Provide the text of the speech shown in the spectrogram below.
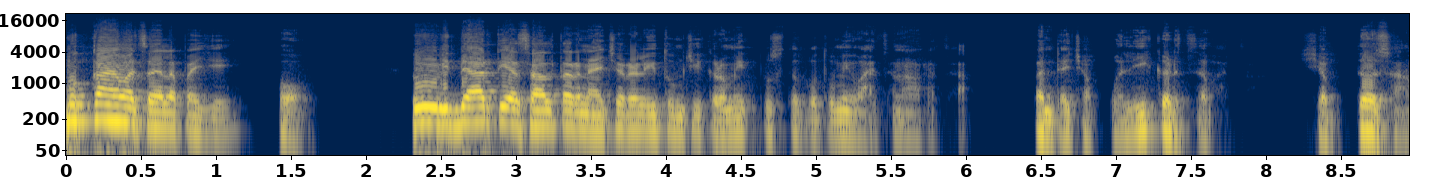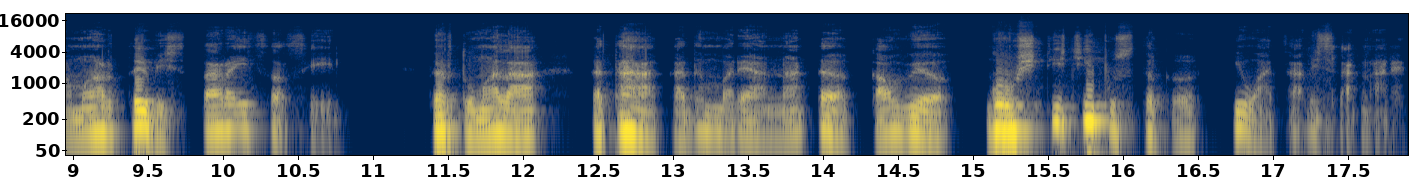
मग काय वाचायला पाहिजे? हो. तुम्ही विद्यार्थी असाल तर नॅचरली तुमची क्रमिक पुस्तकं तुम्ही वाचणार आहात. पण त्याच्या पलीकडचं वाचा. शब्द सामर्थ्य विस्तारायचं असेल तर तुम्हाला कथा कादंबऱ्या नाटक काव्य गोष्टीची पुस्तकं ही वाचावीच लागणार आहेत.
